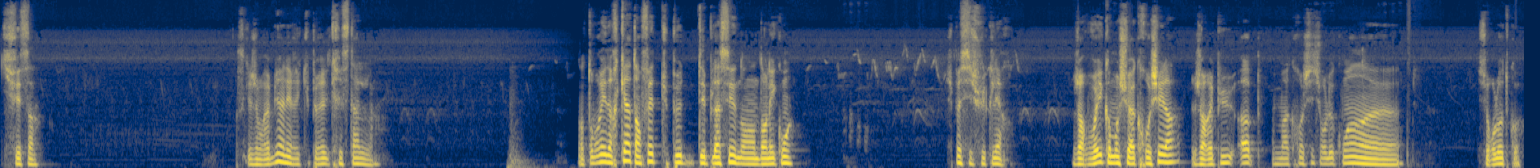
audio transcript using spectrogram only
qui fait ça. Parce que j'aimerais bien aller récupérer le cristal là. Dans Tomb Raider 4, en fait, tu peux te déplacer dans, les coins. Je sais pas si je suis clair. Genre, vous voyez comment je suis accroché là? J'aurais pu, hop, m'accrocher sur le coin, euh, sur l'autre quoi.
